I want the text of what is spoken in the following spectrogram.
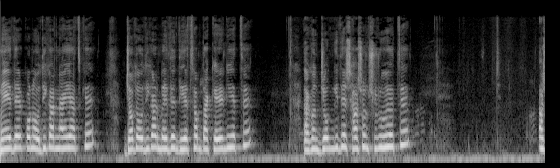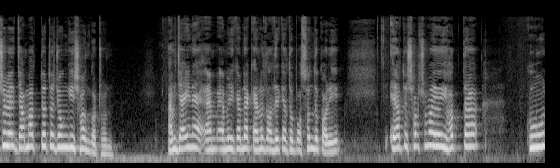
মেয়েদের কোনো অধিকার নাই আজকে। যত অধিকার মেয়েদের দিয়েছিলাম তা কেড়ে নিয়েছে। এখন জঙ্গিদের শাসন শুরু হয়েছে। আসলে জামাত তো একটা জঙ্গি সংগঠন। আমি জানি না আমেরিকানরা কেন তাদেরকে এত পছন্দ করে। এরা তো সবসময় ওই হত্যা, খুন,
